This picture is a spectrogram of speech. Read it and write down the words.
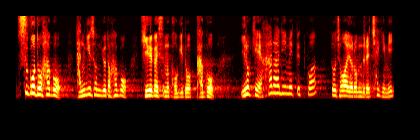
수고도 하고 단기 선교도 하고 기회가 있으면 거기도 가고 이렇게 하나님의 뜻과 또 저와 여러분들의 책임이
